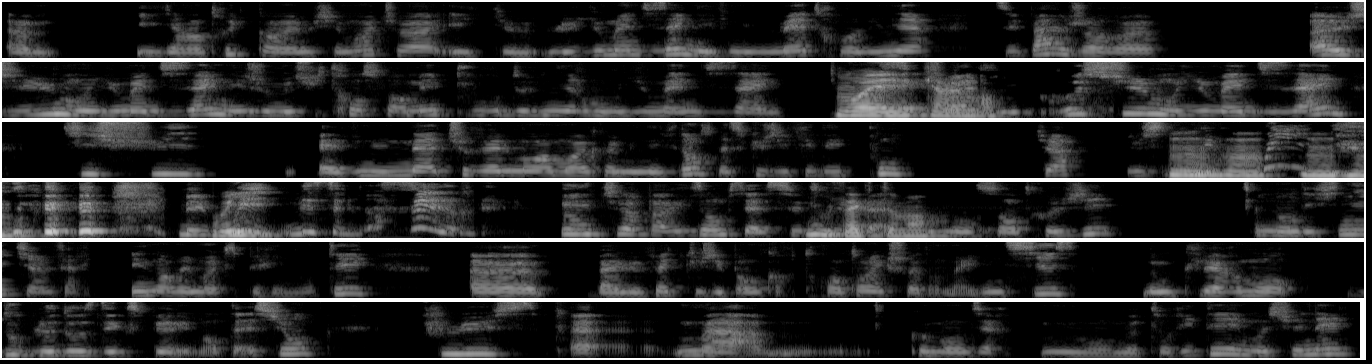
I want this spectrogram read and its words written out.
Euh, il y a un truc quand même chez moi, tu vois, et que le human design est venu mettre en lumière. C'est pas genre, euh, ah, j'ai eu mon human design et je me suis transformée pour devenir mon human design. Ouais, carrément. j'ai reçu mon human design, qui je suis est venu naturellement à moi comme une évidence parce que j'ai fait des ponts. Tu vois, je me suis dit, mais Mmh Mmh mais Oui. oui, mais c'est bien sûr. Donc, tu vois, par exemple, il y a ce truc bah, Exactement. mon centre G, non défini, qui va me faire énormément expérimenter. Euh, bah, le fait que j'ai pas encore 30 ans et que je sois dans ma ligne 6, donc clairement, double dose d'expérimentation, plus euh, ma, comment dire, mon autorité émotionnelle,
